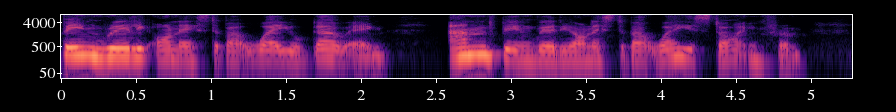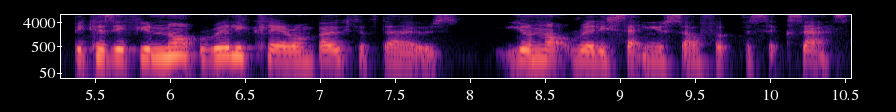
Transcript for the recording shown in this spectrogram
being really honest about where you're going, and being really honest about where you're starting from. Because if you're not really clear on both of those, you're not really setting yourself up for success.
